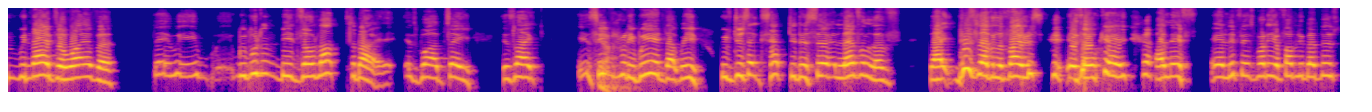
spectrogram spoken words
with knives or whatever. They, we, we wouldn't be so lax about it, is what I'm saying. It's like it seems Yeah. really weird that we we've just accepted a certain level of like this level of virus is okay, and if and if it's one of your family members,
